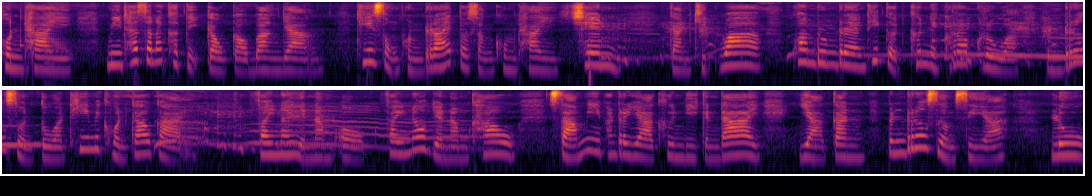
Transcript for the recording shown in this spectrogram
คนไทยมีทัศนคติเก่าๆบางอย่าง ที่ส่งผลร้ายต่อสังคมไทย เช่นการคิดว่าความรุนแรงที่เกิดขึ้นในครอบครัว เป็นเรื่องส่วนตัวที่ไม่ควรก้าวไก่ ไฟในอย่านำออก ไฟนอกอย่านำเข้า สามีภรรยาคืนดีกันได้หย่ากันเป็นเรื่องเสื่อมเสีย ลูก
